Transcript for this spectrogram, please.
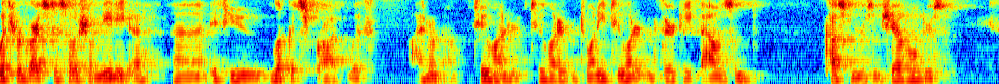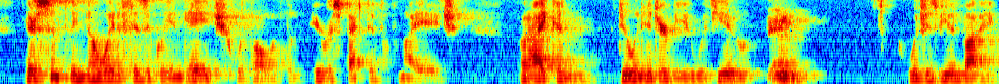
With regards to social media, uh, if you look at Sprott with, I don't know, 200, 220, 230,000 customers and shareholders, there's simply no way to physically engage with all of them, irrespective of my age. But I can do an interview with you, which is viewed by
